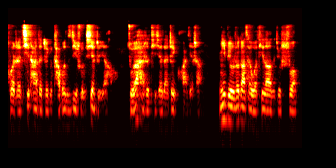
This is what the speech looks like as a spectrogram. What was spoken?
或者其他的这个卡脖子技术的限制也好。主要还是体现在这个环节上面。你比如说刚才我提到的，就是说，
